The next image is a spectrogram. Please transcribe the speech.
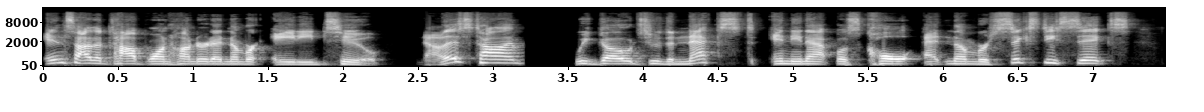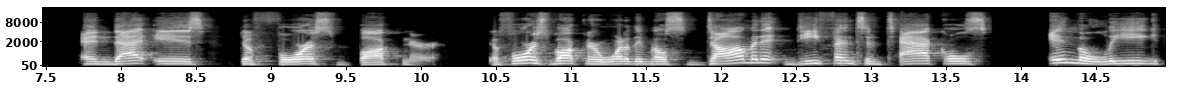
inside the top 100 at number 82. Now, this time we go to the next Indianapolis Colt at number 66, and that is DeForest Buckner. DeForest Buckner, one of the most dominant defensive tackles in the league,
